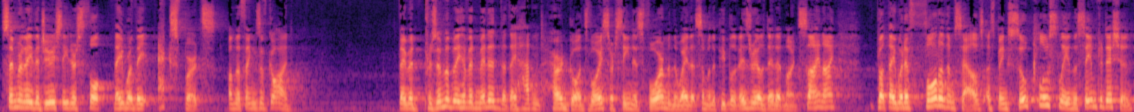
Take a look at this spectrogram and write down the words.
Similarly, the Jewish leaders thought they were the experts on the things of God. They would presumably have admitted that they hadn't heard God's voice or seen his form in the way that some of the people of Israel did at Mount Sinai, but they would have thought of themselves as being so closely in the same tradition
